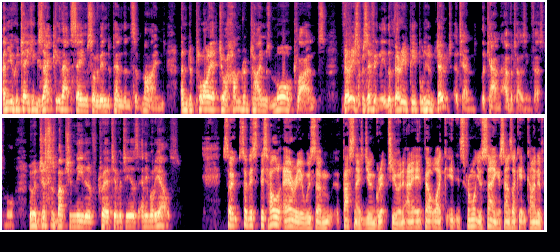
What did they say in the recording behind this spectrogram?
And you could take exactly that same sort of independence of mind and deploy it to a hundred times more clients, very specifically the very people who don't attend the Cannes Advertising Festival, who are just as much in need of creativity as anybody else. So, so this this whole area was um, fascinated you and gripped you, and, and it felt like it, it's from what you're saying. It sounds like it kind of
